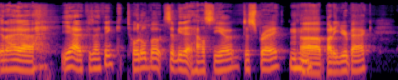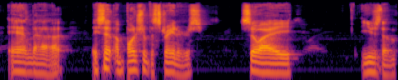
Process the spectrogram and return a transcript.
And I, uh, yeah, because I think TotalBoat sent me that Halcyon to spray Mhm. uh, about a year back, and uh, they sent a bunch of the strainers, so I used them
